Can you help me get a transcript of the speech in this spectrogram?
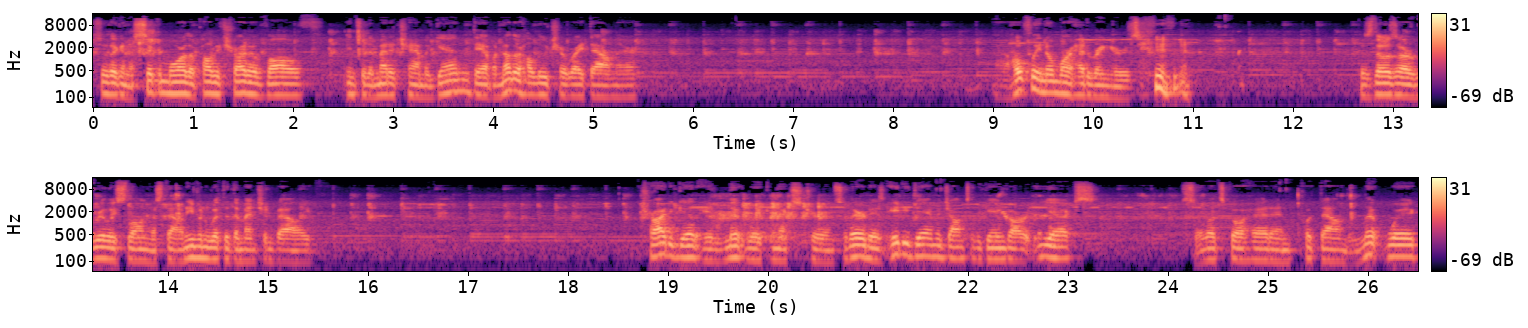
So they're going to Sycamore. They'll probably try to evolve into the Medicham again. They have another Hawlucha right down there. Uh, hopefully no more head ringers. because those are really slowing us down, even with the Dimension Valley. Try to get a Litwick next turn. So there it is, 80 damage onto the Gengar EX. So let's go ahead and put down the Litwick.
